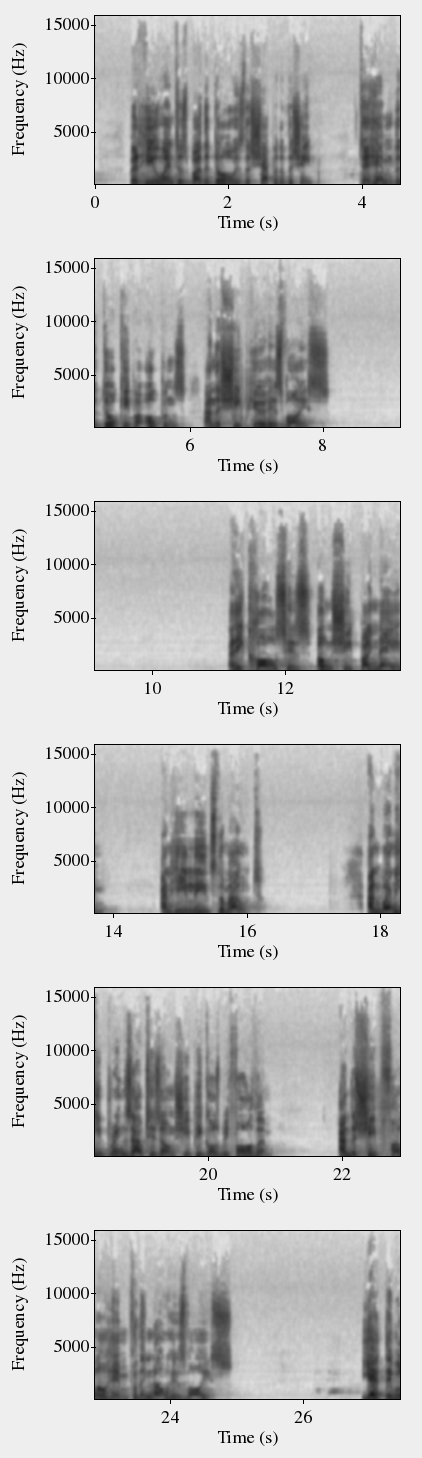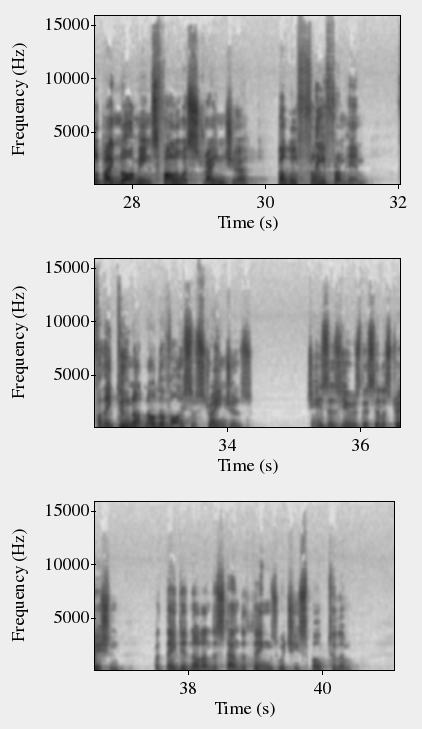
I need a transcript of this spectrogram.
But he who enters by the door is the shepherd of the sheep. To him the doorkeeper opens, and the sheep hear his voice. And he calls his own sheep by name, and he leads them out. And when he brings out his own sheep, he goes before them, and the sheep follow him, for they know his voice. Yet they will by no means follow a stranger but will flee from him, for they do not know the voice of strangers. Jesus used this illustration, but they did not understand the things which he spoke to them.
